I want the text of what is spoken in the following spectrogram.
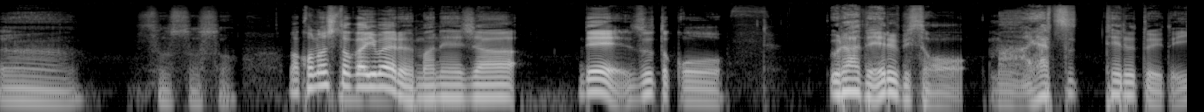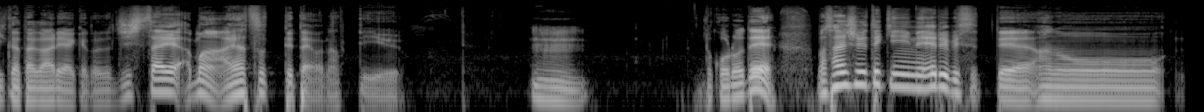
うん。そうそうそう。まあこの人がいわゆるマネージャーでずっとこう裏でエルビスをまあ操ってるというと言い方があれやけど実際まあ操ってたよなっていう。うんところで、まあ、最終的にねエルビスってあのー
